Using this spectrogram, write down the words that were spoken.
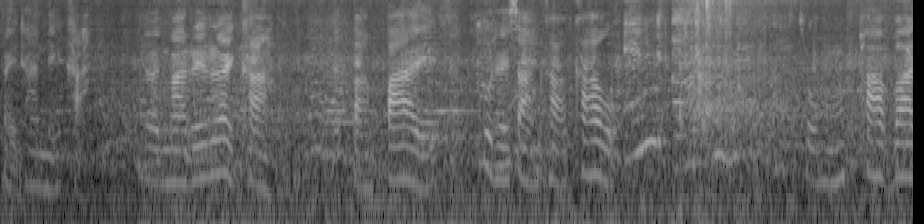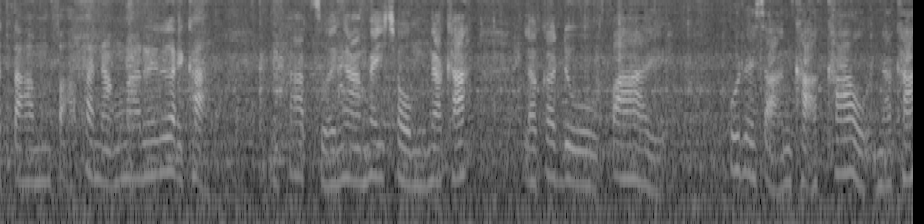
ไปด้านนี้ค่ะ เดินมาเรื่อยๆค่ะ ตามป้ายผู้โดยสารขาเข้า ชมภาพวาดตามฝาผนังมาเรื่อยๆค่ะ มีภาพสวยงามให้ชมนะคะ แล้วก็ดูป้ายผู้โดยสารขาเข้านะคะ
